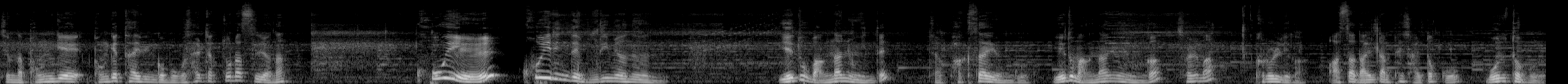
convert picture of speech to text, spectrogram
지금 나 번개 번개 타입인 거 보고 살짝 쫄았으려나? 코일? 코일인데 물이면은 얘도 망나뇽인데? 자 박사의 연구 얘도 망나뇽인가? 설마? 그럴 리가 아싸 나 일단 패 잘 떴고 몬스터볼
